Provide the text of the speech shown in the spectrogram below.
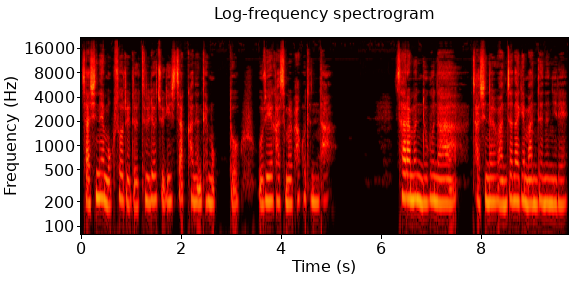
자신의 목소리를 들려주기 시작하는 대목도 우리의 가슴을 파고든다. 사람은 누구나 자신을 완전하게 만드는 일에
